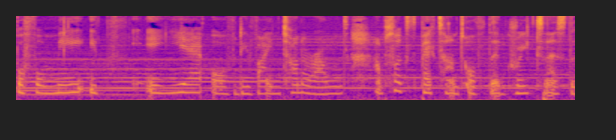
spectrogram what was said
but for me, it's a year of divine turnaround. I'm so expectant of the greatness, the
